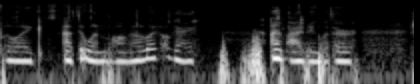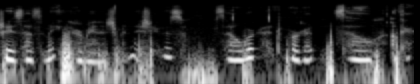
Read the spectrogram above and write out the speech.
But like as it went along, I was like, okay, I'm vibing with her. She just has some anger management issues, so we're good. We're good. So okay,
